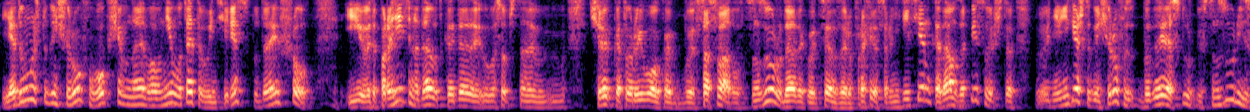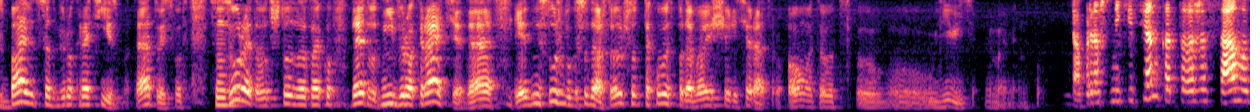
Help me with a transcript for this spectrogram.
Я думаю, что Гончаров, в общем, на волне вот этого интереса туда и шел. И это поразительно, да, вот когда его, собственно, человек, который его как бы сосватал в цензуру, да, такой цензор и профессор Никитенко, да, он записывает, что в дневнике, что Гончаров благодаря службе в цензуре избавится от бюрократизма, да, то есть вот цензура это вот что-то такое, да, это вот не бюрократия, да, и это не служба государства, это что-то такое вот подобающее литературу. По-моему, это вот э, удивительный момент был. Да, потому что Никитенко тоже самый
